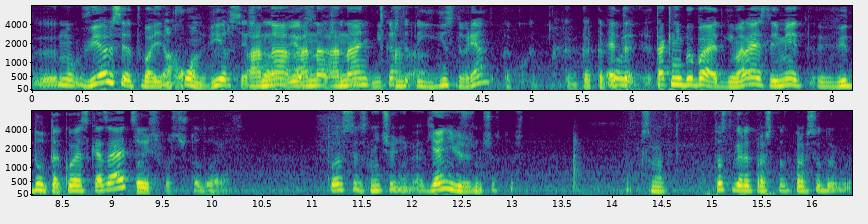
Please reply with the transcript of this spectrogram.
э, ну, версия твоя. Нахон, версия, Она- версия, она- что она- мне кажется, она- это единственный вариант, как, как- который... Это так не бывает. Гемора, если имеет в виду такое сказать, То есть, что говорят? Тосис ничего не говорит. Я не вижу ничего в Тосис. Посмотри. Тосис говорит про что-то, про все другое.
